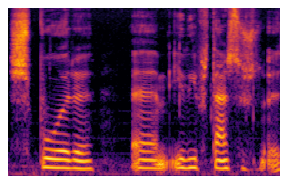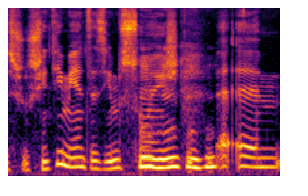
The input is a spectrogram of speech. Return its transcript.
expor um, e libertar-se os, os, sentimentos, as emoções. Uhum, uhum. Um,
